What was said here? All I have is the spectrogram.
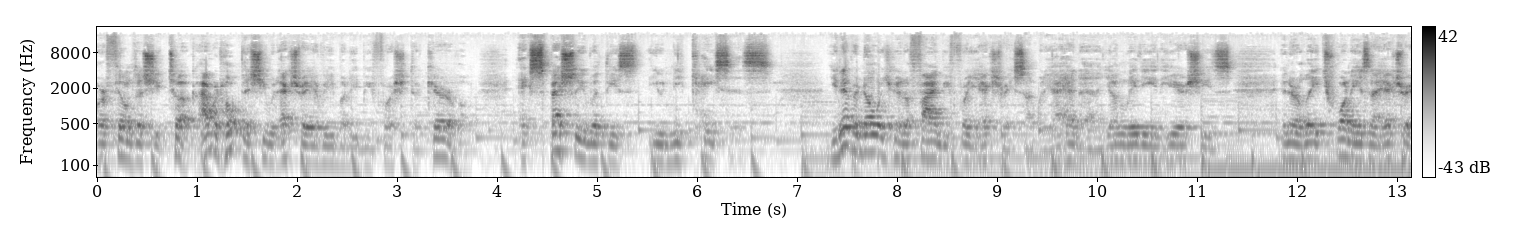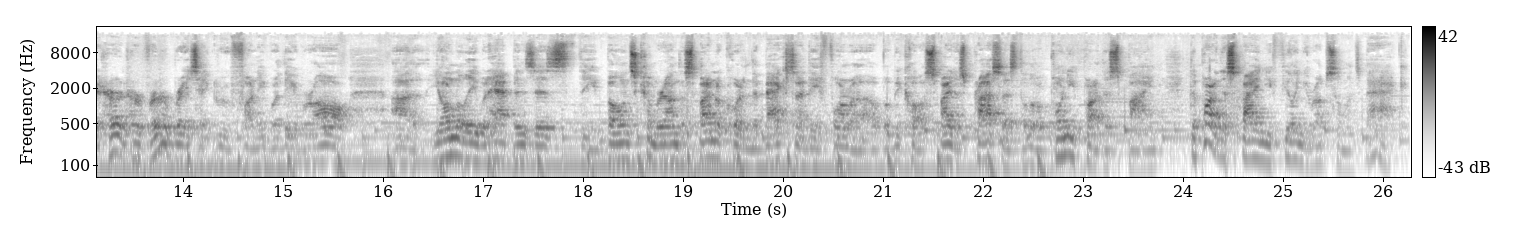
or films that she took. I would hope that she would x ray everybody before she took care of them, especially with these unique cases. You never know what you're going to find before you x ray somebody. I had a young lady in here, she's in her late 20s, and I x rayed her, and her vertebrae had grew funny where they were all. Uh, normally, what happens is the bones come around the spinal cord, and the backside they form a, what we call a spinous process, the little pointy part of the spine, the part of the spine you feel when you rub someone's back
